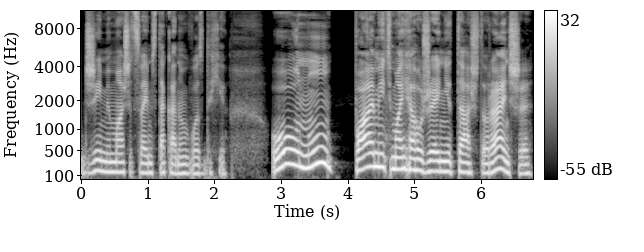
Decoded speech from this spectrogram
Джимми машет своим стаканом в воздухе. «О, ну, память моя уже не та, что раньше».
